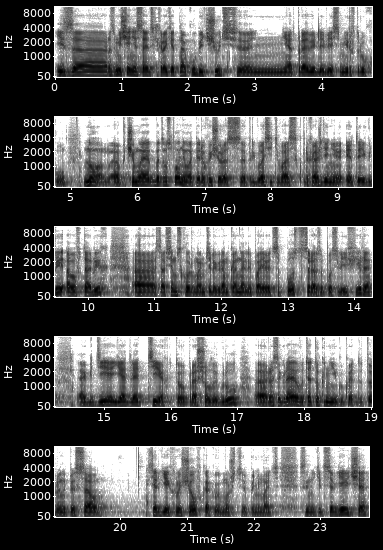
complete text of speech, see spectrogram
из-за размещения советских ракет на Кубе чуть э, не отправили обратили весь мир в труху. Но а, почему я об этом вспомнил? Во-первых, еще раз пригласить вас к прохождению этой игры, а во-вторых, а, совсем скоро в моем телеграм-канале появится пост сразу после эфира, где я для тех, кто прошел игру, разыграю вот эту книгу, которую написал Сергей Хрущев, как вы можете понимать, сын Никиты Сергеевича,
